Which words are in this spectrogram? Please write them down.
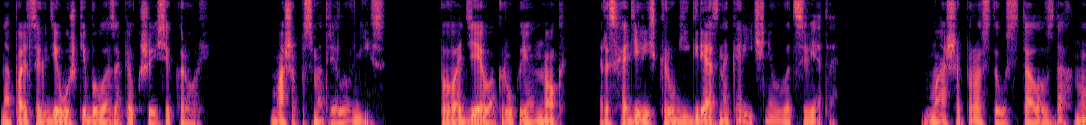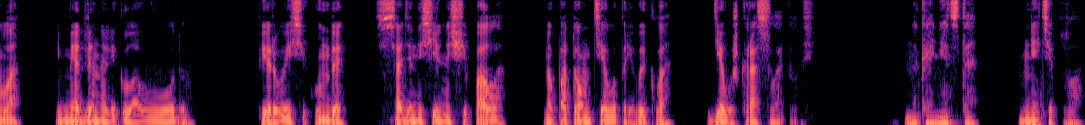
На пальцах девушки была запекшаяся кровь. Маша посмотрела вниз. По воде вокруг ее ног расходились круги грязно-коричневого цвета. Маша просто устало вздохнула и медленно легла в воду. Первые секунды ссадины сильно щипало, но потом тело привыкло, и девушка расслабилась. «Наконец-то мне тепло»,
